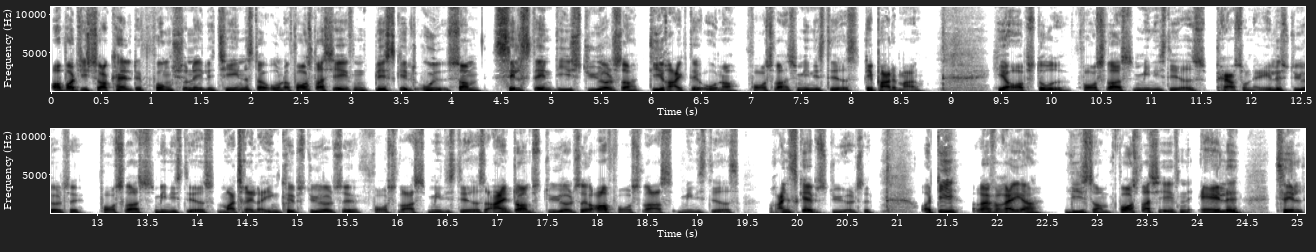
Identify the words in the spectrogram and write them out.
og hvor de såkaldte funktionelle tjenester under forsvarschefen blev skilt ud som selvstændige styrelser direkte under Forsvarsministeriets departement. Her opstod Forsvarsministeriets personalestyrelse, Forsvarsministeriets materiel- og indkøbsstyrelse, Forsvarsministeriets ejendomsstyrelse og Forsvarsministeriets regnskabsstyrelse. Og de refererer ligesom forsvarschefen, alle til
